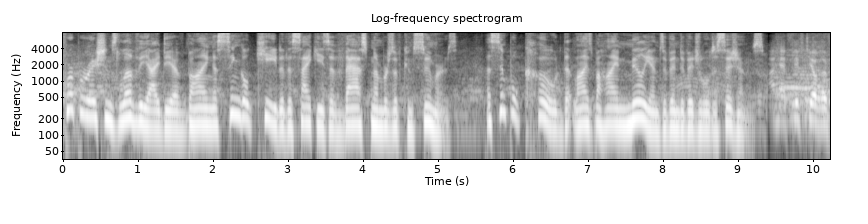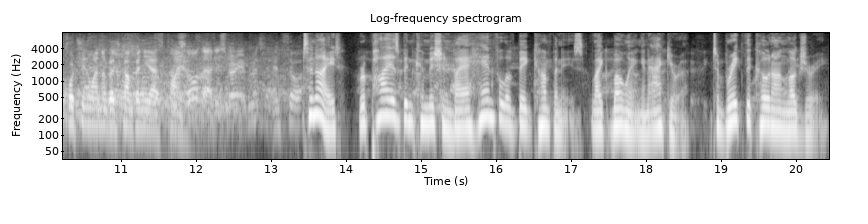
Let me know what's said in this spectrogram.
Corporations love the idea of buying a single key to the psyches of vast numbers of consumers, a simple code that lies behind millions of individual decisions. I have 50 of the Fortune 100 company as clients. Tonight, Rapaille has been commissioned by a handful of big companies, like Boeing and Acura, to break the code on luxury.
